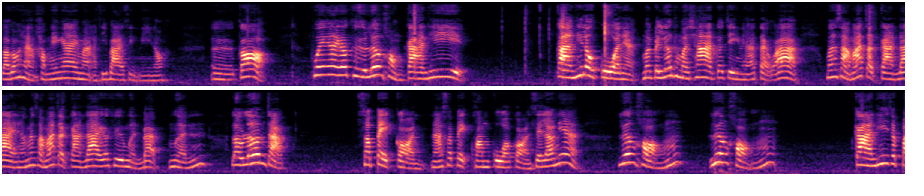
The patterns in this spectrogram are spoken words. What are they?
เราต้องหาคำง่าย ๆ มาอธิบายสิ่งนี้เนาะเออก็ พูดง่ายๆก็คือเรื่องของการที่ การที่เรากลัวเนี่ย มันเป็นเรื่องธรรมชาติก็จริงนะ แต่ว่ามันสามารถจัดการได้นะมันสามารถจัดการได้ก็คือเหมือนแบบเหมือนเราเริ่มจากสเปกก่อนนะสเปกความกลัวก่อนเสร็จแล้วเนี่ย เรื่องของเรื่องของการที่จะไป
